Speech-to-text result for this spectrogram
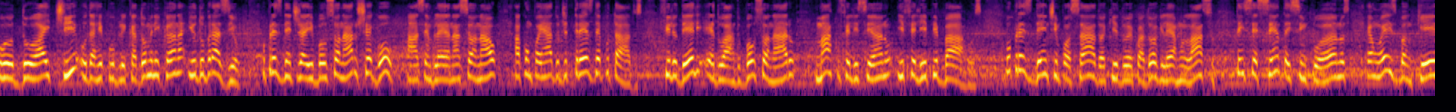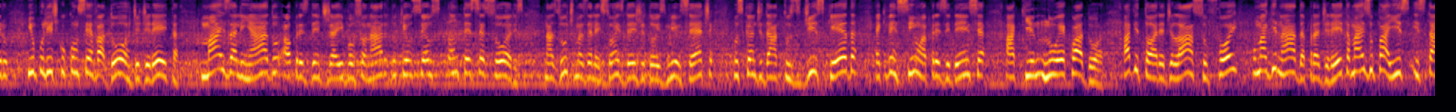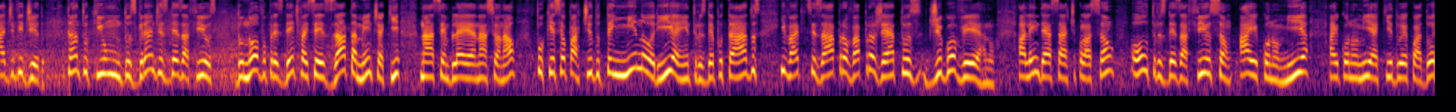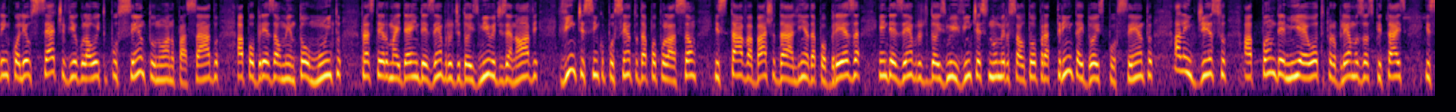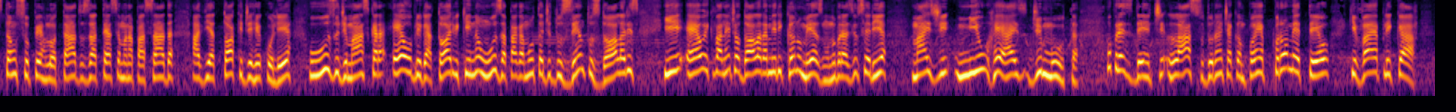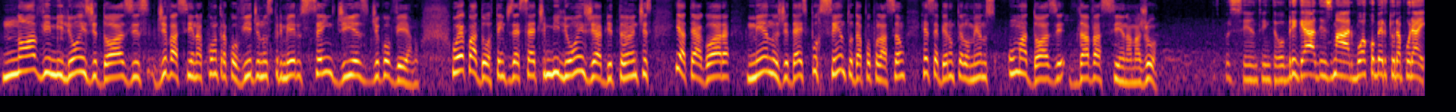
o do Haiti, o da República Dominicana e o do Brasil. O presidente Jair Bolsonaro chegou à Assembleia Nacional acompanhado de três deputados. filho dele, Eduardo Bolsonaro, Marco Feliciano e Felipe Barros. O presidente empossado aqui do Equador, Guilherme Lasso, tem 65 anos, é um ex-banqueiro e um político conservador de direita, mais alinhado ao presidente Jair Bolsonaro do que os seus antecessores. Nas últimas eleições, desde 2007, os candidatos de esquerda é que venciam a presidência aqui no Equador. A vitória de Laço foi uma guinada para a direita, mas o país está dividido. Tanto que um dos grandes desafios do novo presidente vai ser exatamente aqui na Assembleia Nacional, porque seu partido tem minoria entre os deputados e vai precisar aprovar projetos de governo. Além dessa articulação, outros desafios são a economia. A economia aqui do Equador encolheu 7,8% no ano passado. A pobreza aumentou muito. Para se ter uma ideia, em dezembro de 2019, 25% da população estava abaixo da linha da pobreza. Em dezembro de 2020, esse número saltou para 32%. Além disso, a pandemia é outro problema. Os hospitais estão superlotados. Até a semana passada havia toque de recolher. O uso de máscara é obrigatório e quem não usa paga multa de 200 dólares e é o equivalente ao dólar americano mesmo. No Brasil seria mais de reais de multa. O presidente Lasso, durante a campanha, prometeu que vai aplicar 9 milhões de doses de vacina contra a Covid nos primeiros 100 dias de governo. O Equador tem 17 milhões de habitantes e até agora menos de 10% da população receberam pelo menos uma dose da vacina. Maju. 10%, então. Obrigada, Ismar. Boa cobertura por aí.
